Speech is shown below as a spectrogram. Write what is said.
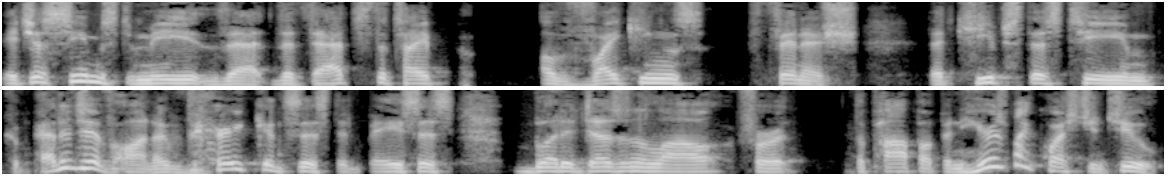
It just seems to me that that that's the type a Vikings finish that keeps this team competitive on a very consistent basis, but it doesn't allow for the pop up. And here's my question too.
